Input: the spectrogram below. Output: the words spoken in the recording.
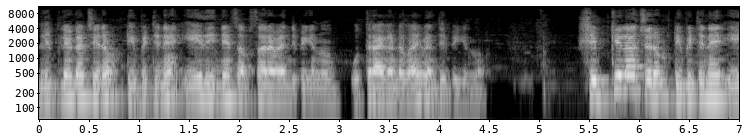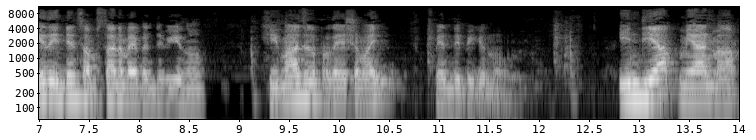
ലിപ്ലേഖ ചുരം ടിബറ്റിനെ ഏത് ഇന്ത്യൻ സംസ്ഥാനമായി ബന്ധിപ്പിക്കുന്നു? ഉത്തരാഖണ്ഡുമായി ബന്ധിപ്പിക്കുന്നു. ഷിപ്കില ചുരം ടിബറ്റിനെ ഏത് ഇന്ത്യൻ സംസ്ഥാനമായി ബന്ധിപ്പിക്കുന്നു? ഹിമാചൽ പ്രദേശുമായി ബന്ധിപ്പിക്കുന്നു. ഇന്ത്യ മ്യാൻമാർ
